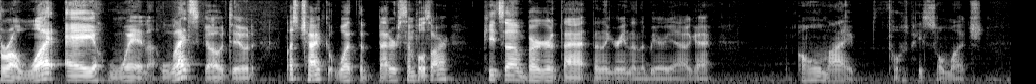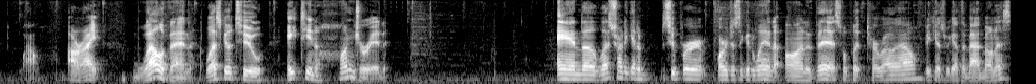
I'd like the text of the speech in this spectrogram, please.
Bro, what a win. Let's go, dude. Let's check what the better symbols are. Pizza, burger, that, then the green, then the beer. Yeah, okay. Oh my, those pay so much. Wow. All right. Well then, let's go to 1800 and uh, let's try to get a super or just a good win on this. We'll put turbo now because we got the bad bonus.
